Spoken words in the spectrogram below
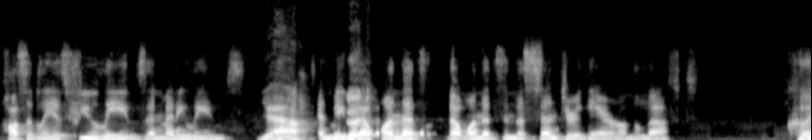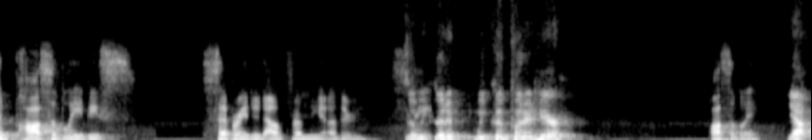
possibly is few leaves and many leaves. yeah, And maybe Good. that one that's that one that's in the center there on the left could possibly be separated out from the other so we could we could put it here. possibly. Yeah.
